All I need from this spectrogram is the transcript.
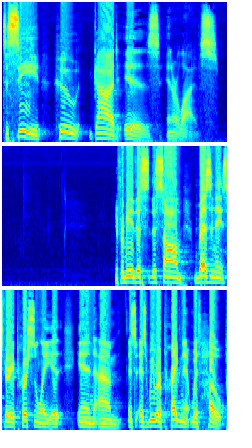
to see who God is in our lives. And for me, this, this psalm resonates very personally in, um, as, as we were pregnant with hope.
